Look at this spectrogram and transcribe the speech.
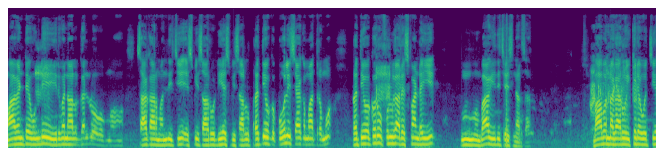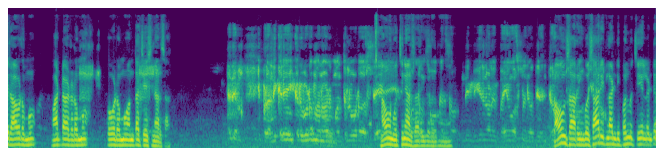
మా వెంటే ఉండి ఇరవై నాలుగు గంటలు సహకారం అందించి ఎస్పీ సారు డిఎస్పీ సార్లు ప్రతి ఒక్క పోలీస్ శాఖ మాత్రము ప్రతి ఒక్కరూ full గా రెస్పాండ్ అయ్యి బాగా ఇది చేసినారు సార్. బాబన్న గారు ఇక్కడే వచ్చి రావడము మాట్లాడడము పోవడము అంతా చేసినారు సార్. అవును వచ్చినారు సార్ ఇక్కడ. అవును సార్ ఇంకోసారి ఇట్లాంటి పనులు చేయాలంటే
